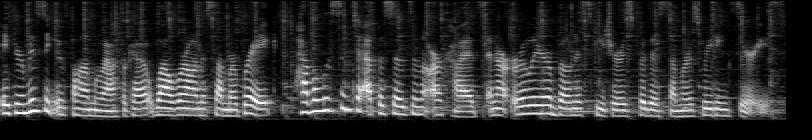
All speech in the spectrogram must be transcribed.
If you're missing Ufahamu Africa while we're on a summer break, have a listen to episodes in the archives and our earlier bonus features for this summer's reading series.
